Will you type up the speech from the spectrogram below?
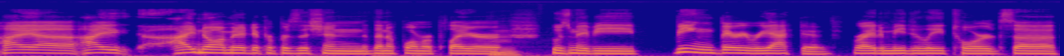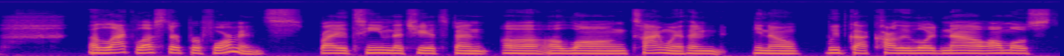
I uh, I I know I'm in a different position than a former player mm. who's maybe being very reactive, right, immediately towards uh, a lackluster performance by a team that she had spent uh, a long time with. And, you know, we've got Carli Lloyd now almost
